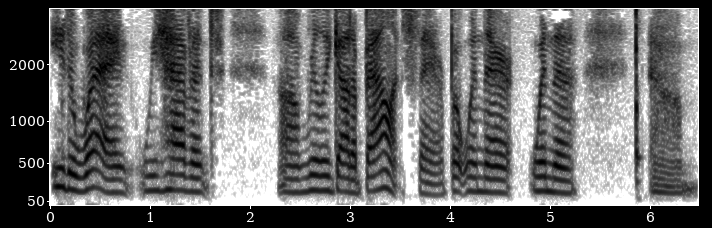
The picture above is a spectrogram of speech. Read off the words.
Either way, we haven't uh, really got a balance there. But when they when the um,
